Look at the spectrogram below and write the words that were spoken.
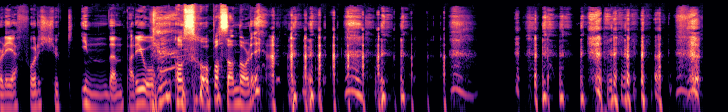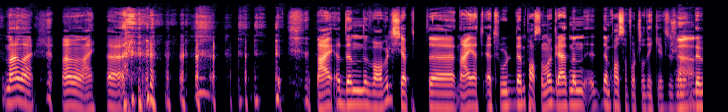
ble for tjukk innen den perioden, og så passa den dårlig? nei, nei. Nei, nei, nei. Eh, nei, den var vel kjøpt eh, Nei, jeg, jeg tror den passa nok greit, men den passa fortsatt ikke. Ja. Det,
